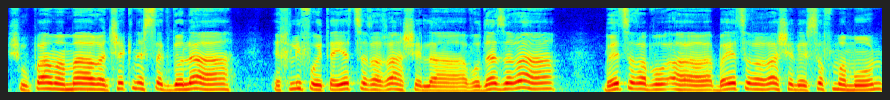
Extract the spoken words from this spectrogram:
שהוא פעם אמר, אנשי כנסת הגדולה החליפו את היצר הרע של העבודה זרה ביצר, ביצר הרע של לאסוף ממון,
